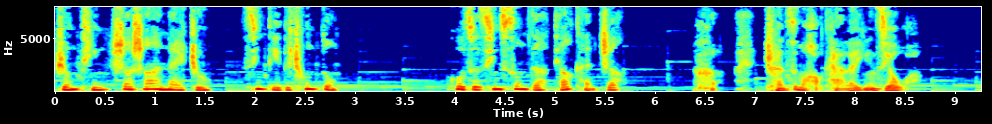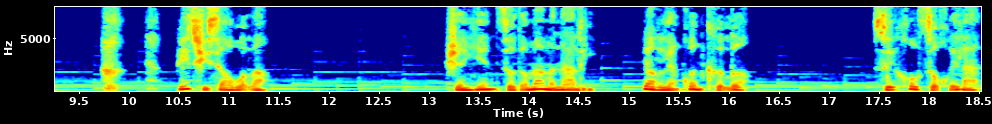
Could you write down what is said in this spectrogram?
荣婷稍稍按耐住心底的冲动，故作轻松的调侃着：“穿这么好看来迎接我，别取笑我了。”沈烟走到妈妈那里，要了两罐可乐，随后走回来，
